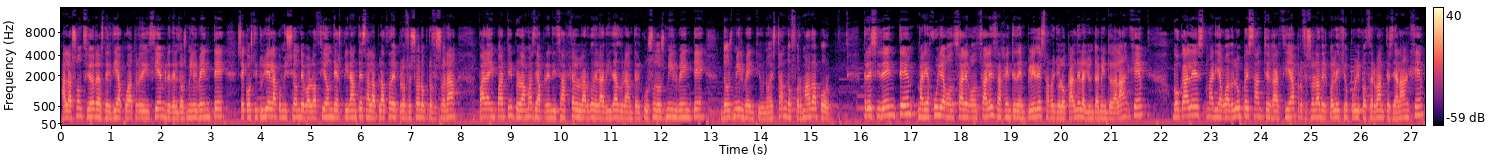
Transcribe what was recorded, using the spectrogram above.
a las 11 horas del día 4 de diciembre del 2020, se constituye la comisión de evaluación de aspirantes a la plaza de profesor o profesora para impartir programas de aprendizaje a lo largo de la vida durante el curso 2020-2021, estando formada por presidente María Julia González González, agente de empleo y desarrollo local del Ayuntamiento de Alange, Vocales María Guadalupe Sánchez García, profesora del Colegio Público Cervantes de Alange.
